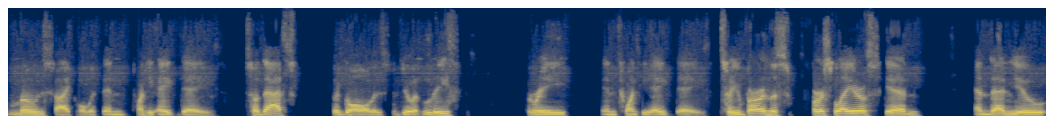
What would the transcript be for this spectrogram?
moon cycle within 28 days. So that's the goal is to do at least three in 28 days. So you burn this first layer of skin and then you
